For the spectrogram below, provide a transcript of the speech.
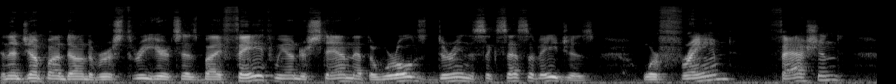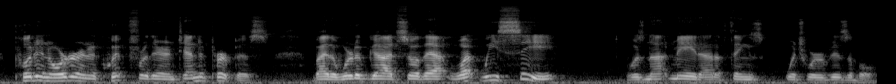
And then jump on down to verse 3 here. It says, By faith we understand that the worlds during the successive ages were framed, fashioned, put in order, and equipped for their intended purpose by the Word of God, so that what we see was not made out of things which were visible.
